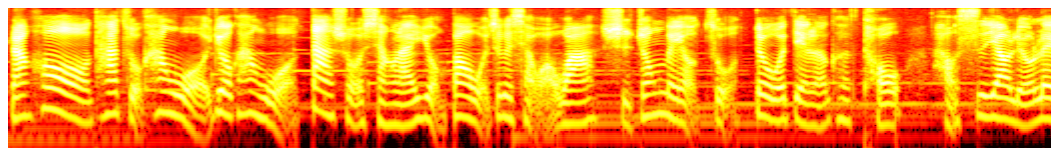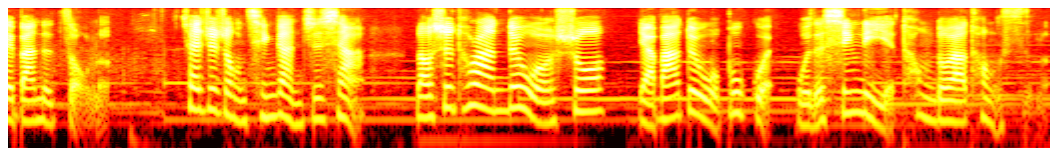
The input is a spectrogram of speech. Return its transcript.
然后他左看我右看我，大手想来拥抱我这个小娃娃，始终没有做，对我点了个头，好似要流泪般的走了。在这种情感之下，老师突然对我说。哑巴对我不轨，我的心里也痛，都要痛死了。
